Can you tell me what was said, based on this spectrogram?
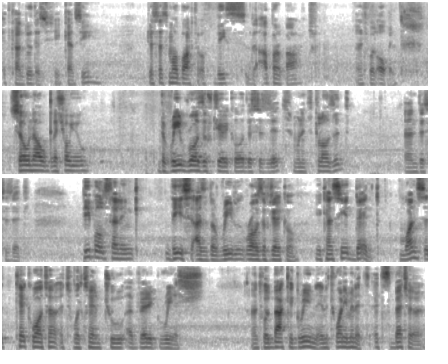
it can do this. You can see just a small part of this the upper part and it will open. So now i'm gonna show you the real rose of jericho. This is it when it's closed and this is it. People selling this as the real rose of jericho. You can see it dead. Once it take water it will turn to a very greenish and it will back a green in 20 minutes. It's better.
